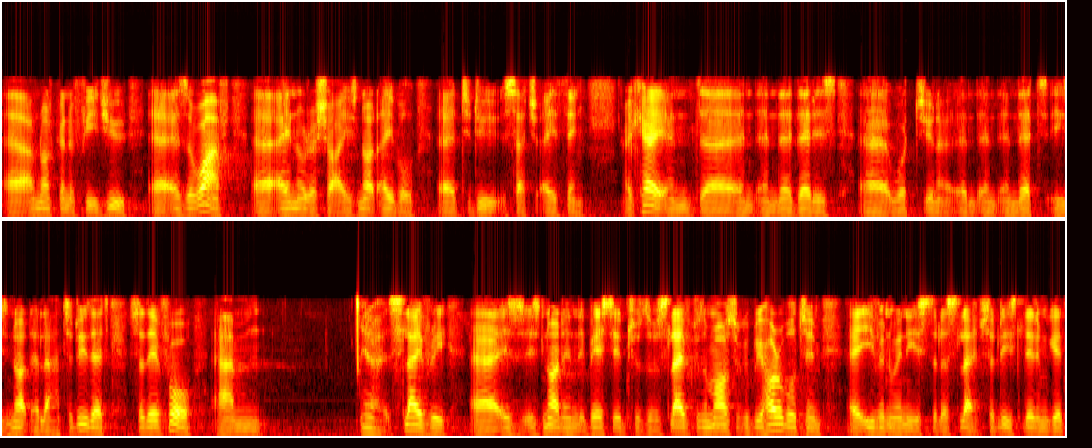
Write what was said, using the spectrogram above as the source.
uh, I'm not going to feed you uh, as a wife. Einor uh, he's not able uh, to do such a thing. Okay, and uh, and and that, that is what you know, and, and and that he's not allowed to do that. So therefore. Um, you know, slavery uh, is, is not in the best interest of a slave because the master could be horrible to him uh, even when he is still a slave. So at least let him get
